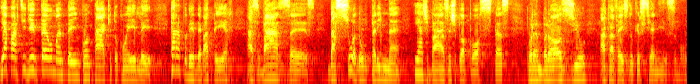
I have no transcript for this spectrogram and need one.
e a partir de então mantém contato com ele para poder debater as bases da sua doutrina e as bases propostas por Ambrósio através do cristianismo.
